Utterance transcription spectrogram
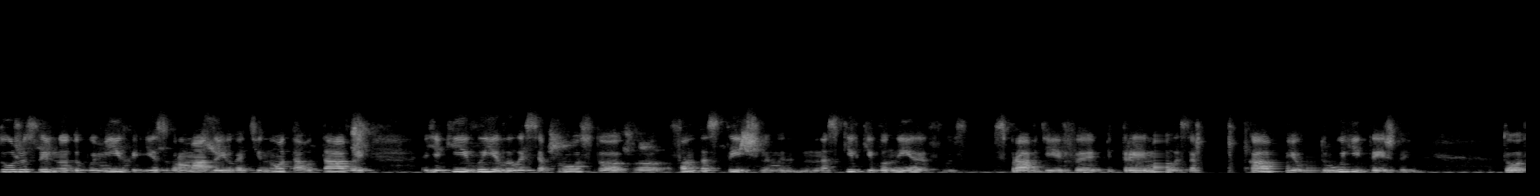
дуже сильно допоміг із громадою Гатіно та Отави, які виявилися просто е, фантастичними, наскільки вони справді підтримали Сашка в його другий тиждень. То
